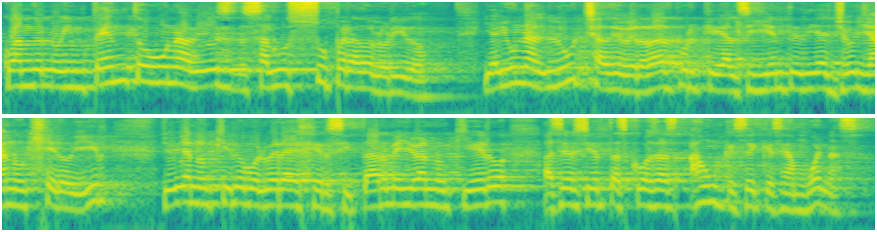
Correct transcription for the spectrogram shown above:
cuando lo intento una vez salgo súper adolorido y hay una lucha de verdad porque al siguiente día yo ya no quiero ir, yo ya no quiero volver a ejercitarme, yo ya no quiero hacer ciertas cosas aunque sé que sean buenas.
